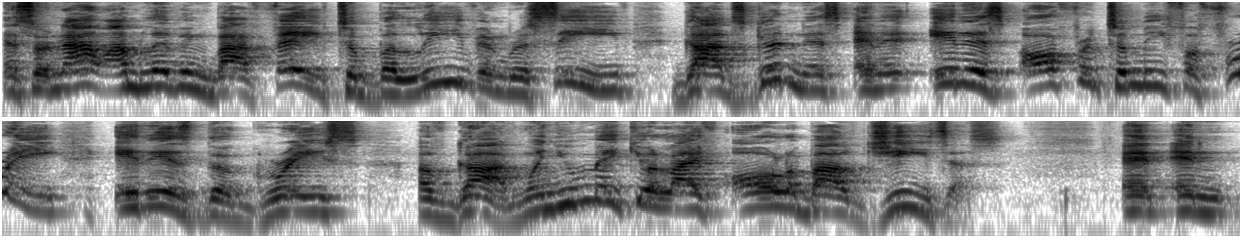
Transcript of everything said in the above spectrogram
And so now I'm living by faith to believe and receive God's goodness, and it, it is offered to me for free. It is the grace of God. When you make your life all about Jesus and and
